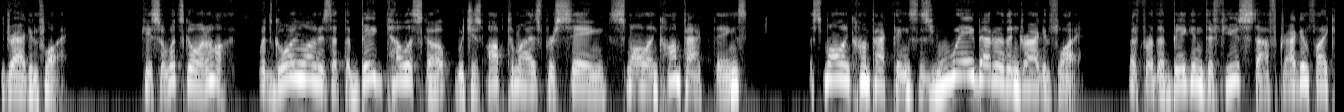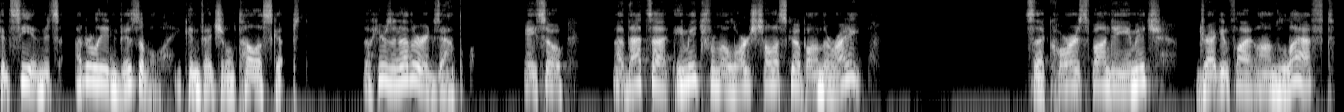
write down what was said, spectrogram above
the dragonfly. Okay, so what's going on? What's going on is that the big telescope, which is optimized for seeing small and compact things, the small and compact things is way better than Dragonfly. But for the big and diffuse stuff, Dragonfly can see it and it's utterly invisible in conventional telescopes. So here's another example. Okay, so uh, that's an image from a large telescope on the right. It's a corresponding image, Dragonfly on the left.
